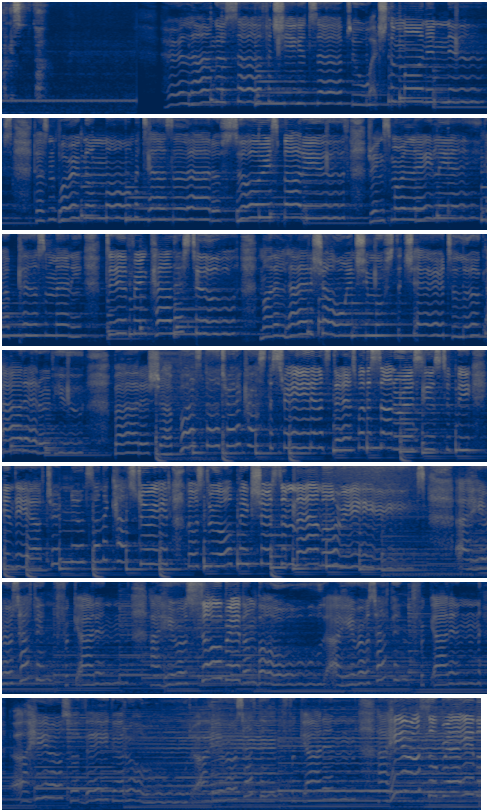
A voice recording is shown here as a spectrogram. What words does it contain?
하겠습니다. Her alarm goes off and she gets up to watch the morning news. Doesn't work no more, but tells a lot of stories about her youth. Drinks more lately and got pills in many different colors too. Morning light is showing, she moves the chair to look out at her view. But a shop was built right across the street, Heroes have been forgotten. Our heroes so they got old. Our heroes have been forgotten. Our heroes so brave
